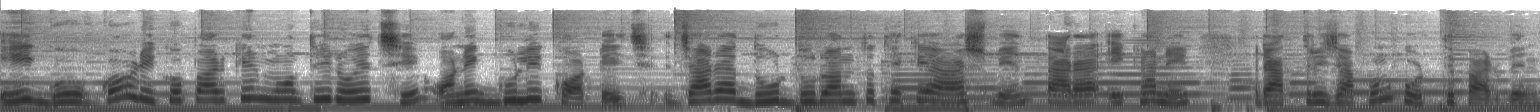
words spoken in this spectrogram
এই গোপগড় ইকো পার্কের মধ্যে রয়েছে অনেকগুলি কটেজ। যারা দূর দূরান্ত থেকে আসবেন, তারা এখানে রাত্রি যাপন করতে পারবেন।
